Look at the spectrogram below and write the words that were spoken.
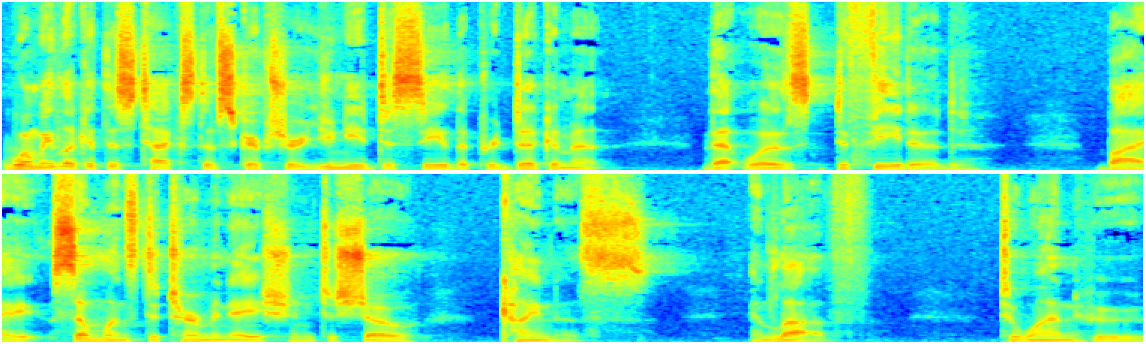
when we look at this text of Scripture, you need to see the predicament that was defeated by someone's determination to show kindness and love to one who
